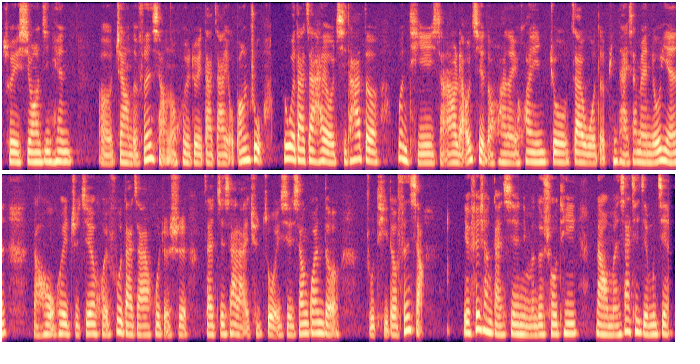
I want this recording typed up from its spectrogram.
所以希望今天呃这样的分享呢会对大家有帮助。如果大家还有其他的问题想要了解的话呢，也欢迎就在我的平台下面留言，然后我会直接回复大家，或者是在接下来去做一些相关的主题的分享。也非常感谢你们的收听，那我们下期节目见。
